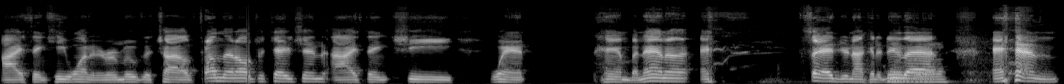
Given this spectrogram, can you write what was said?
I think he wanted to remove the child from that altercation. I think she went ham banana said, "You're not going to do that." And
